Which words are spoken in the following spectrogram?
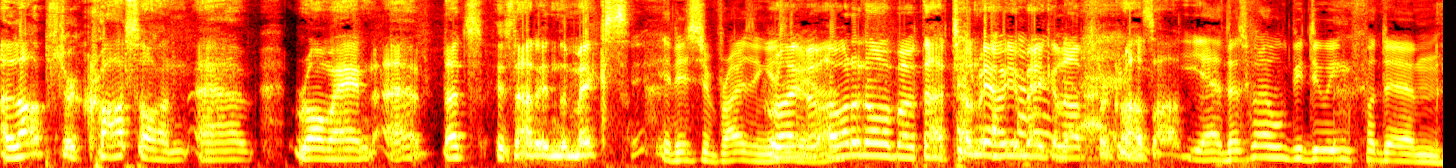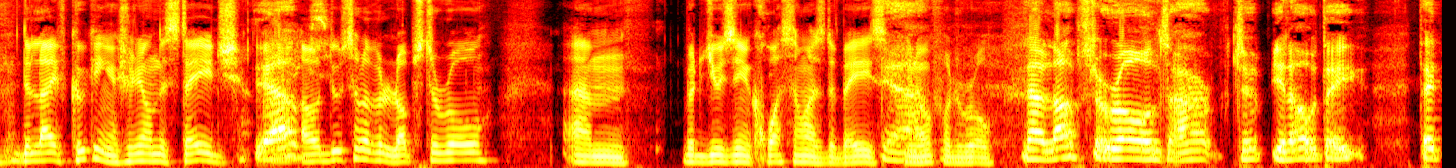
a lobster croissant, uh, Romain. Uh, that's is that in the mix? It is surprising, isn't Right. it? I want to know about that. Tell me how you make a lobster croissant. Yeah, that's what I will be doing for the um, the live cooking actually on the stage. Yeah. Uh, I'll do sort of a lobster roll, um, but using a croissant as the base, Yeah. you know, for the roll. Now, lobster rolls are, to, you know, they. They, they,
